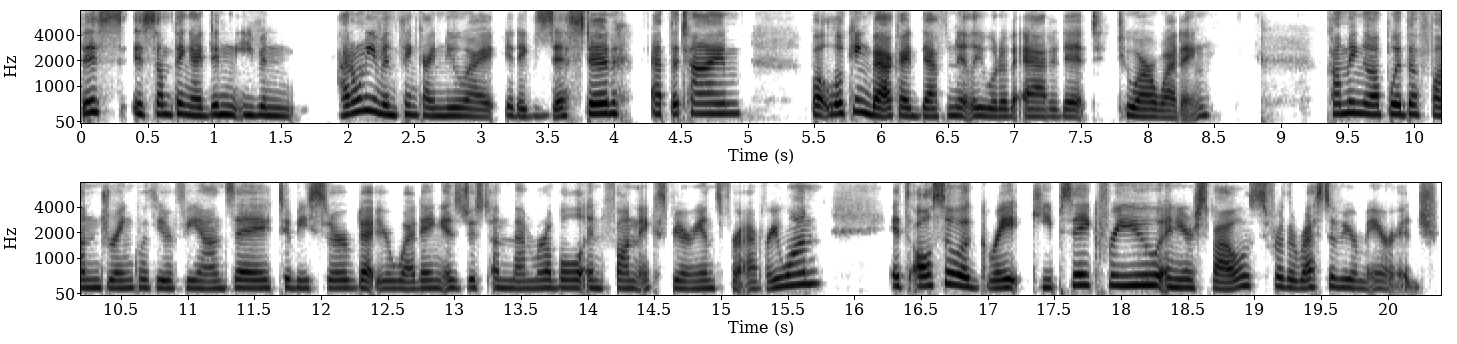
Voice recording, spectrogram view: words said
This is something I didn't even, I don't even think I knew I, it existed at the time. But looking back, I definitely would have added it to our wedding. Coming up with a fun drink with your fiance to be served at your wedding is just a memorable and fun experience for everyone. It's also a great keepsake for you and your spouse for the rest of your marriage.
